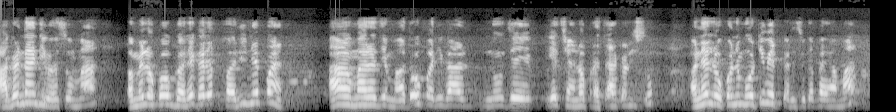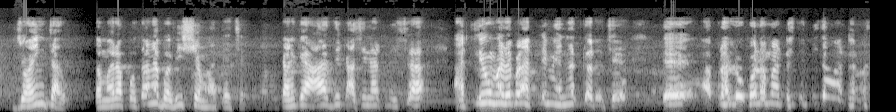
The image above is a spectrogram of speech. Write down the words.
આગળના દિવસોમાં અમે લોકો ઘરે ઘરે ફરીને પણ આ અમારા જે માધવ પરિવારનું જે એ છે, એનો પ્રચાર કરીશું અને લોકોને મોટિવેટ કરીશું કે ભાઈ આમાં જોઈન થાવ. તમારા પોતાના ભવિષ્ય માટે છે. કારણ કે આ જે કાશીનાથ મિશ્રા આટલી ઉંમરે પણ આટલી મહેનત કરે છે એ આપણા લોકોના માટે બીજા માટે નથી.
